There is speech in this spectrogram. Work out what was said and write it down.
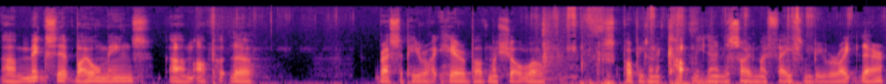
Um, mix it by all means. Um, I'll put the recipe right here above my shoulder. Well, it's probably going to cut me down the side of my face and be right there.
